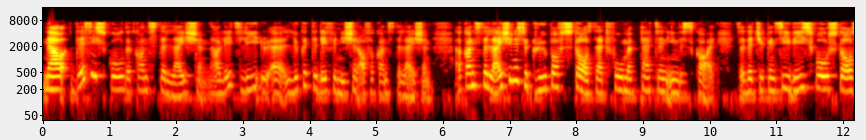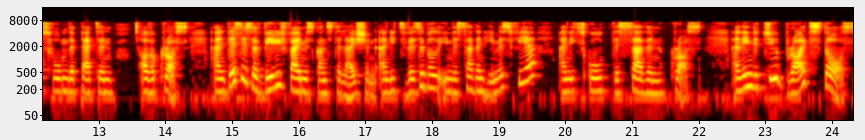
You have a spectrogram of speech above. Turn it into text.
Now, this is called a constellation. Now, let's uh, look at the definition of a constellation. A constellation is a group of stars that form a pattern in the sky. So that you can see these four stars form the pattern of a cross. And this is a very famous constellation and it's visible in the southern hemisphere and it's called the Southern Cross. And then the two bright stars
